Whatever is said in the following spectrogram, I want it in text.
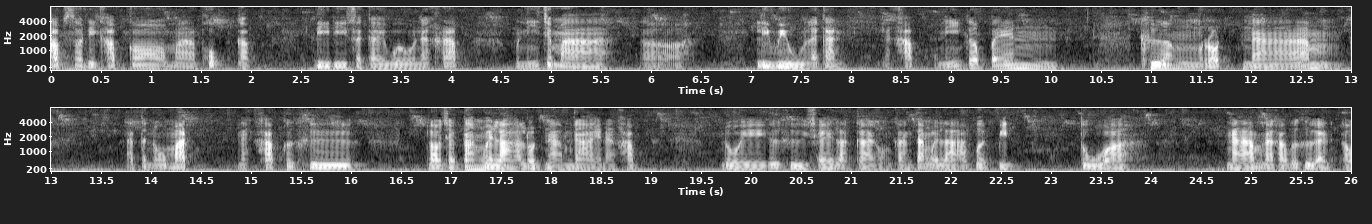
ครับ สวัสดีครับ ก็มาพบกับ DD Sky World นะครับ วันนี้จะมารีวิวแล้วกันนะครับ อันนี้ก็เป็นเครื่องรดน้ำอัตโนมัตินะครับ ก็คือเราจะตั้งเวลารดน้ำได้นะครับ โดยก็คือใช้หลักการของการตั้งเวลาเปิดปิดตัวน้ำนะครับ ก็คือเอา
